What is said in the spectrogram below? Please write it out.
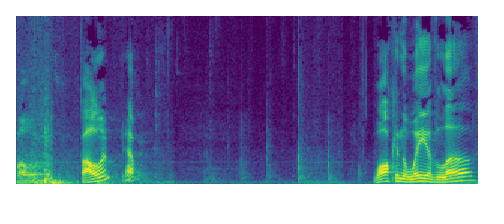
Following. Him. Following? Yep. Walk in the way of love.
